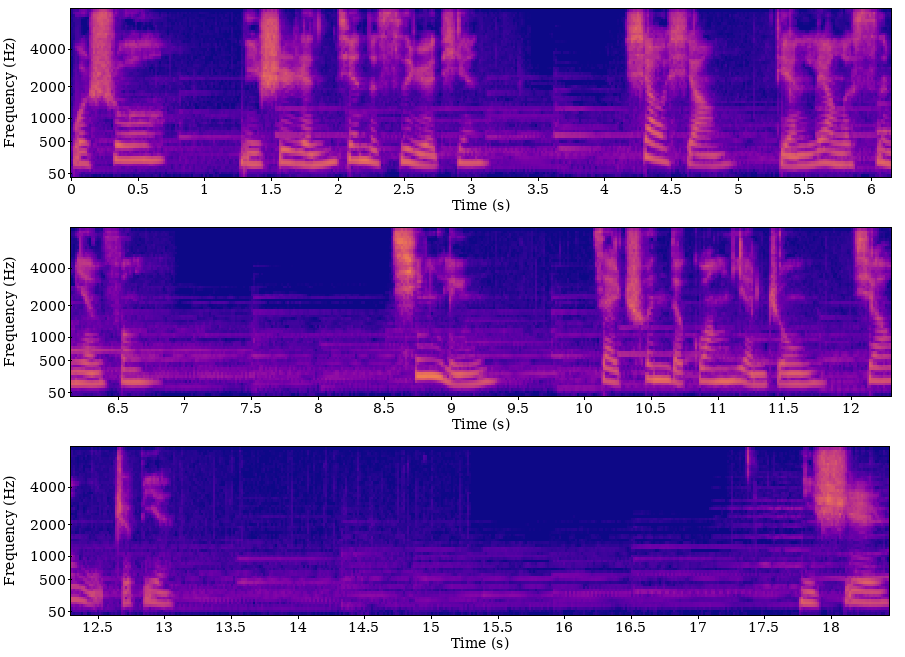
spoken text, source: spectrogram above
我说，你是人间的四月天。笑响点亮了四面风，清灵在春的光艳中交舞着变。你是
